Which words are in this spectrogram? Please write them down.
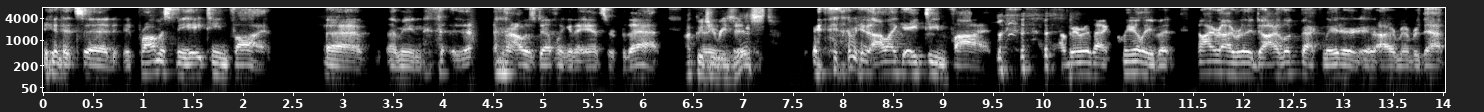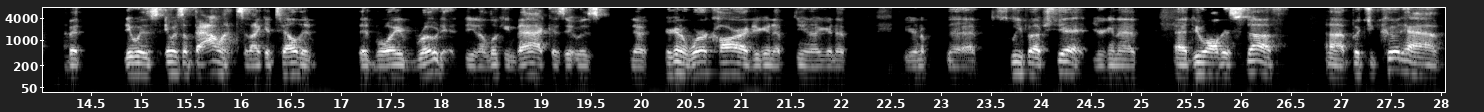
and it said it promised me 18.5. Uh, I mean, I was definitely going to answer for that. How could I you resist? I mean, I like 18.5. I remember that clearly, but no, I, I really do. I look back later and I remember that, but it was it was a balance, and I could tell that that Roy wrote it. You know, looking back, because it was you know you're going to work hard. You're going to you know you're going to you're going to uh, sweep up shit. You're going to uh, do all this stuff, uh, but you could have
